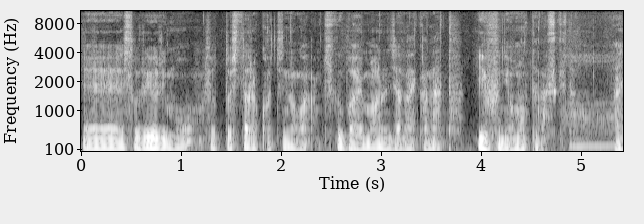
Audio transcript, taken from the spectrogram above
えー、それよりもひょっとしたらこっちのが効く場合もあるんじゃないかなというふうに思ってますけど。は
